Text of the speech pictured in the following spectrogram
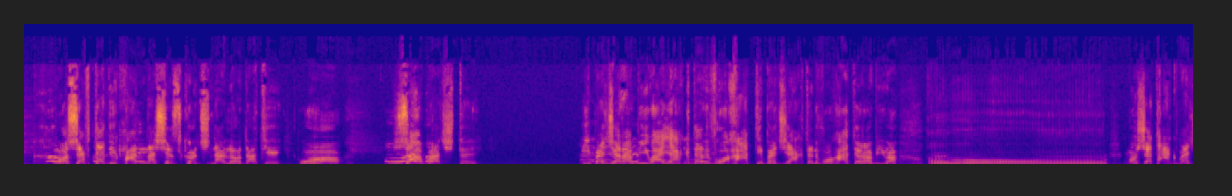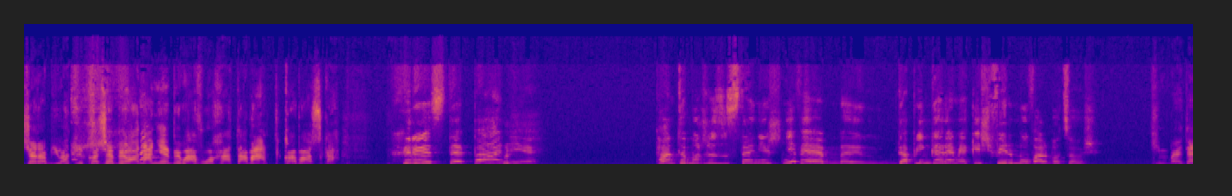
Może wtedy panna się zgodzi na loda, ty. Ło! Zobacz, ty. I będzie robiła jak ten Włochaty, będzie jak ten Włochaty robiła. Może tak będzie robiła, tylko żeby ona nie była Włochata. Matko boska. Chryste, panie! Pan to może zostaniesz, nie wiem, y, dubbingerem jakichś filmów albo coś. Kim będę?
